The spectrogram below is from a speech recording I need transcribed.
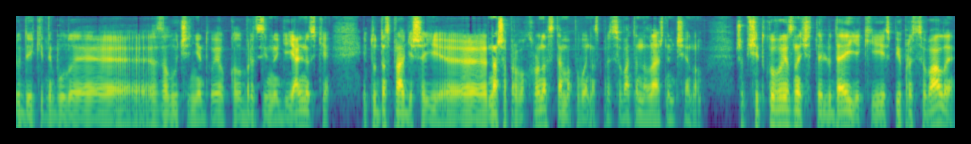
люди, які не були е, залучені до колабораційної діяльності, і тут насправді ще й, е, наша правоохоронна система повинна спрацювати належним чином, щоб чітко визначити людей, які співпрацювали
